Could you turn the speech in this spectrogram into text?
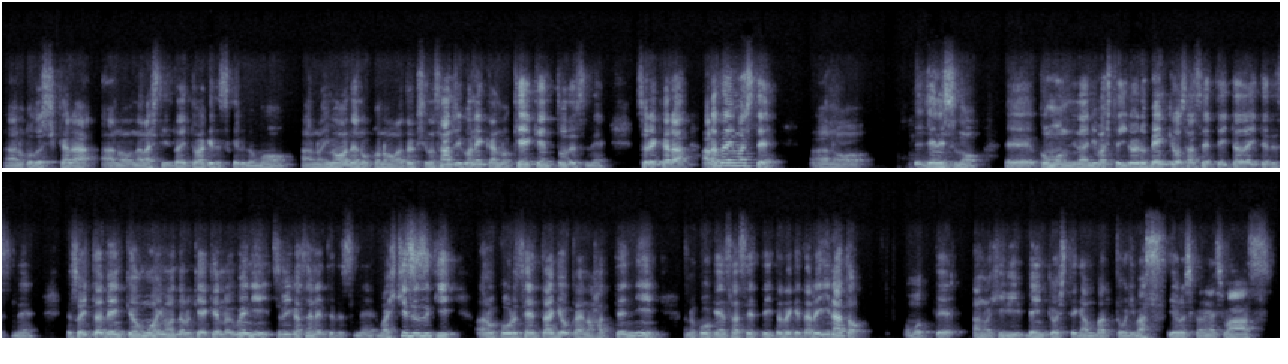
あの今年からあのならしていただいたわけですけれども、あの今までのこの私の35年間の経験とですね、それから改めまして、あのジェネスのえー、顧問になりまして、いろいろ勉強させていただいてですね、そういった勉強も今までの経験の上に積み重ねてですね、まあ、引き続き、あの、コールセンター業界の発展にあの貢献させていただけたらいいなと思って、あの、日々勉強して頑張っております。よろしくお願いします。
